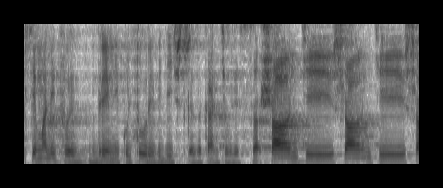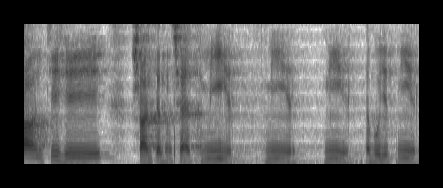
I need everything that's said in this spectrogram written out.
все молитвы в древней культуре ведической заканчивались «Шанти, шанти, шанти». Шанти означает «мир, мир, мир, да будет мир».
